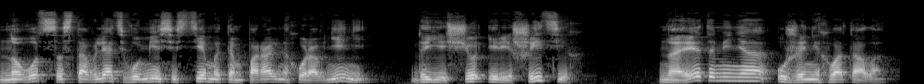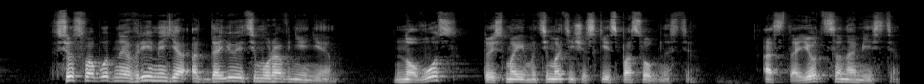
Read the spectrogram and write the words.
Но вот составлять в уме системы темпоральных уравнений, да еще и решить их, на это меня уже не хватало. Все свободное время я отдаю этим уравнениям. Но ВОЗ, то есть мои математические способности, остается на месте.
